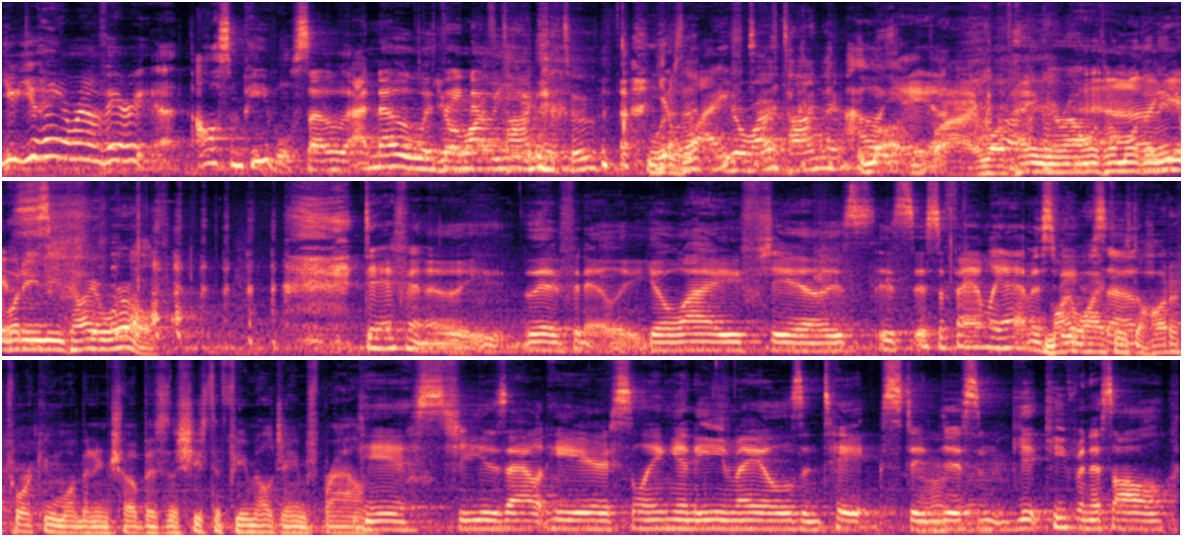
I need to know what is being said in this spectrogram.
You, you hang around very uh, awesome people, so I know if Your they know wife you. Tanya too. your is that? wife, Your wife Tanya. Oh yeah, I love hanging around with her more than Uh, yes. anybody in the entire world. Definitely, definitely. Your wife, yeah, it's it's it's a family atmosphere. My wife so. is the hardest working woman in show business. She's the female James Brown. Yes, she is out here slinging emails and text and just get keeping us all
